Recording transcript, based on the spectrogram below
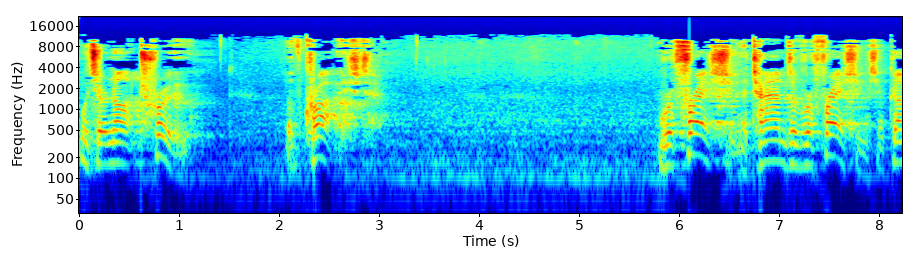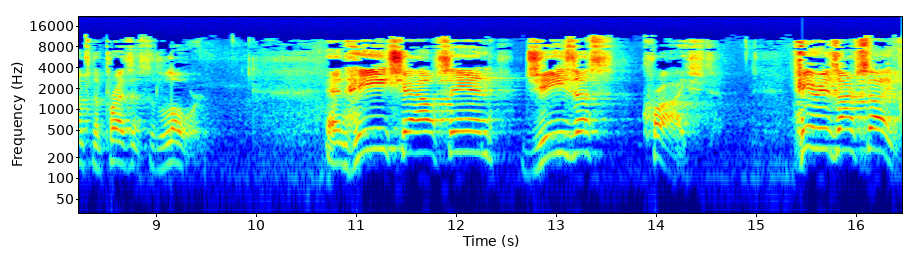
which are not true of Christ. Refreshing, the times of refreshing shall come from the presence of the Lord. And he shall send Jesus Christ. Here is our Savior.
